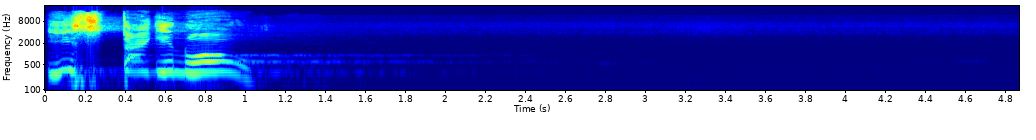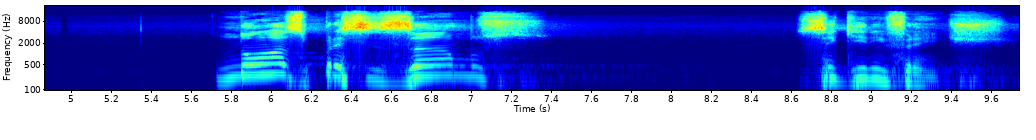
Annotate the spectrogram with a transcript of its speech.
estagnou. Nós precisamos seguir em frente.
